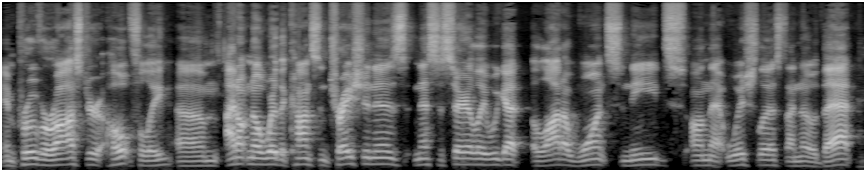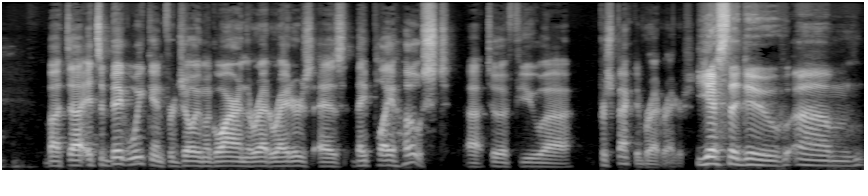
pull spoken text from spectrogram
improve a roster. Hopefully, um, I don't know where the concentration is necessarily. We got a lot of wants, needs on that wish list. I know that, but uh, it's a big weekend for Joey McGuire and the Red Raiders as they play host uh, to a few uh, prospective Red Raiders. Yes, they do. Um,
